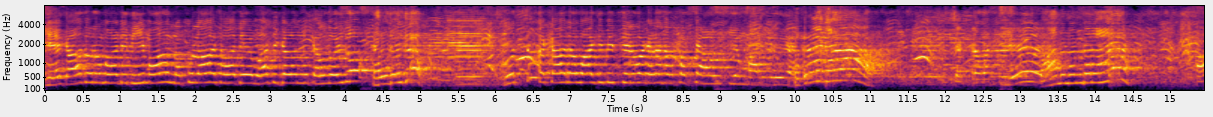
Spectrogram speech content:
ಹೇಗಾದರೂ ಮಾಡಿ ಭೀಮಾ ನಕುಲ ಸಾಧೆ ವಾದಿಗಳನ್ನು ಕರೆದೊಯ್ದು ಕರೆದೊಯ್ದು. ಉತ್ತರಕಾರವಾಗಿ ಬಿದ್ದಿರುವ ಗಣಸರ್ಪಕ್ಕೆ ಪಕ್ಷ ಮಾಡಿದ್ದೇವೆ ಚಕ್ರವರ್ತಿಯೇ! ಚಕ್ರವರ್ತಿಯೇ ಭಾನುನಂದನ ಆ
